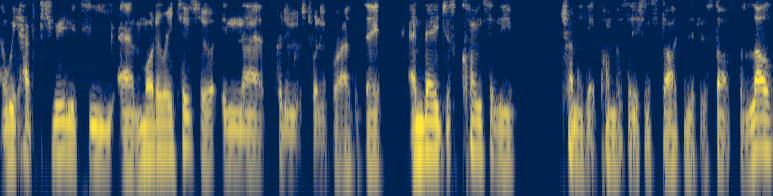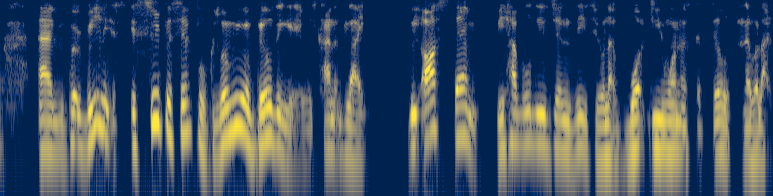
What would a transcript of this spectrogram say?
And we have community um, moderators who are in there pretty much 24 hours a day, and they're just constantly trying to get conversations started if it starts to lull. Um, but really, it's, it's super simple because when we were building it, it was kind of like we asked them. We have all these Gen Zs who were like, "What do you want us to build?" And they were like,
